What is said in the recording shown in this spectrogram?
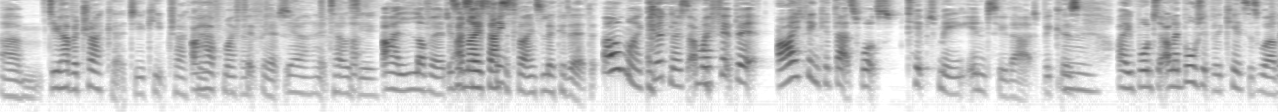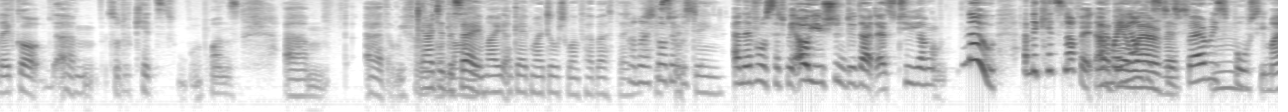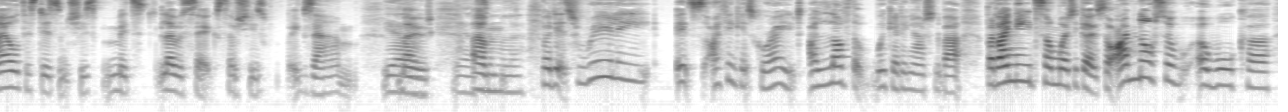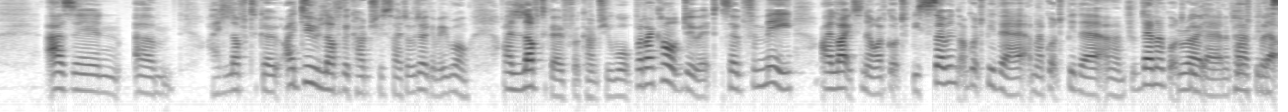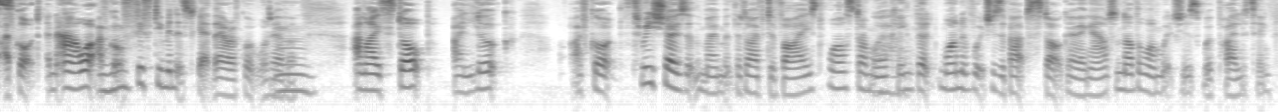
Um, Do you have a tracker? Do you keep track? I of- have my of- Fitbit. Yeah, and it tells you. I love it. And so I think- satisfying to look at it? Oh my goodness! and my Fitbit, I think that's what's tipped me into that because Mm. I wanted, and I bought it for the kids as well. They've got um, sort of kids ones um, uh, that we found. Yeah, I did the same. I, I gave my daughter one for her birthday. And I She's thought it was, 15. and everyone said to me, "Oh, you shouldn't do that. That's too young." No, and the kids love it. Yeah, and my youngest is very Mm. sporty. My oldest isn't. She's mid lower six, so she's exam Yeah, mode. yeah, um, similar. But it's really it's I think it's great. I love that we're getting out and about, but I need somewhere to go. So I'm not a, a walker, as in. Um, I love to go. I do love the countryside. Oh, don't get me wrong. I love to go for a country walk, but I can't do it. So for me, I like to know I've got to be so. I've got to be there, and I've got to be there, and I'm, then I've got to Right, be there, and I've got to be there. I've got an hour. I've got mm-hmm. fifty minutes to get there. I've got whatever, mm. and I stop. I look. I've got three shows at the moment that I've devised whilst I'm working. That one of which is about to start going out. Another one which is we're piloting,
